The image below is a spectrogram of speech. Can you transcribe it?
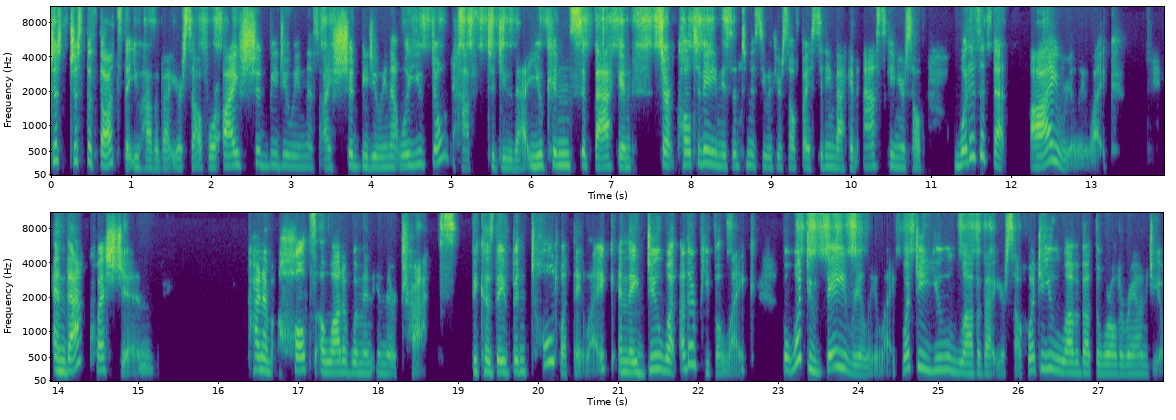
just just the thoughts that you have about yourself or i should be doing this i should be doing that. Well you don't have to do that. You can sit back and start cultivating this intimacy with yourself by sitting back and asking yourself what is it that i really like? And that question kind of halts a lot of women in their tracks because they've been told what they like and they do what other people like but what do they really like? What do you love about yourself? What do you love about the world around you?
